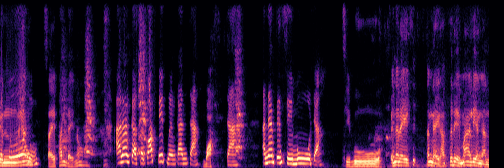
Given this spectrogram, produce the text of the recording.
เป็นตระกูลแมวสายพันธุ์ใดเนาะอันนั้นกับสกอตติชเหมือนกันจ้ะบ่จ้ะอันนั้นเป็นสีบูจ้ะสีบู เป็นอะไรคือตั้งไหนครับคือได้มาเลี้ยงอัน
